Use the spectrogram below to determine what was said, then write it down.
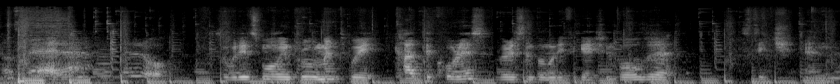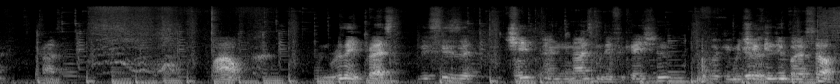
Not bad, huh? Not bad at all. So we did small improvement. We cut the corners. Very simple modification. All the stitch and uh, cut. Wow, I'm really impressed. This is a cheap and nice modification, Looking which you can do by yourself.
